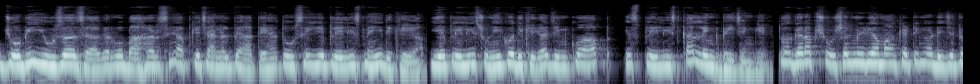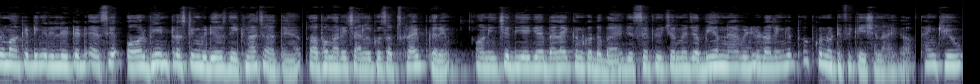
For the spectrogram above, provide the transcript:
जो भी यूज़र्स है, अगर वो बाहर से आपके चैनल पे आते हैं तो उसे ये प्लेलिस्ट नहीं दिखेगा। ये प्लेलिस्ट उन्हीं को दिखेगा जिनको आप इस प्लेलिस्ट का लिंक भेजेंगे। तो अगर आप सोशल मीडिया मार्केटिंग और डिजिटल मार्केटिंग रिलेटेड ऐसे और भी इंटरेस्टिंग वीडियोस देखना चाहते हैं तो आप हमारे चैनल को सब्सक्राइब करें और नीचे दिए गए बेल आइकन को दबाएँ, जिससे फ्यूचर में जब भी हम नया वीडियो डालेंगे तो आपको नोटिफिकेशन आएगा। थैंक यू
